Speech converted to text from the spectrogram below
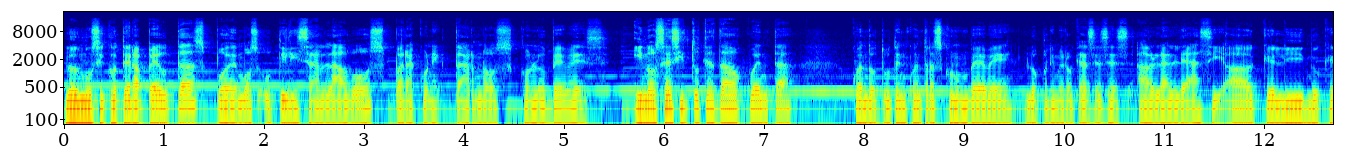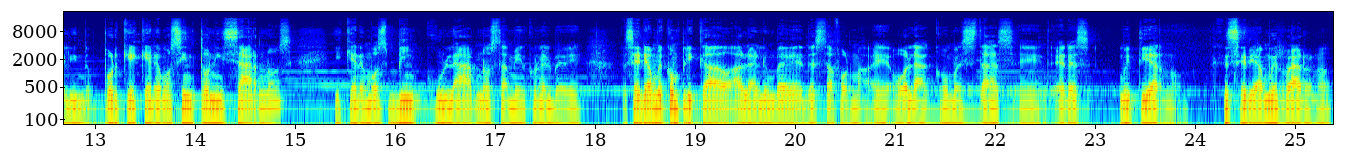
los musicoterapeutas podemos utilizar la voz para conectarnos con los bebés. Y no sé si tú te has dado cuenta, cuando tú te encuentras con un bebé, lo primero que haces es hablarle así, ah, qué lindo, qué lindo, porque queremos sintonizarnos y queremos vincularnos también con el bebé. Sería muy complicado hablarle a un bebé de esta forma. Eh, Hola, ¿cómo estás? Eh, eres muy tierno. Sería muy raro, ¿no?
